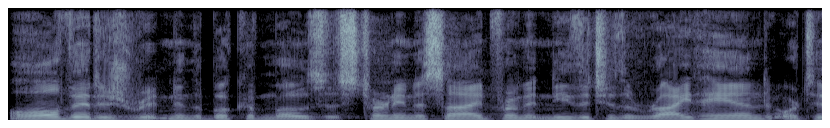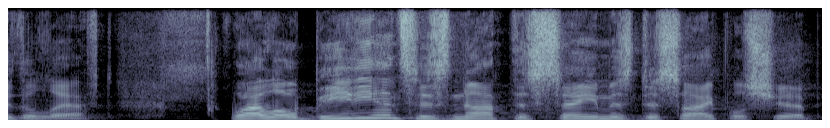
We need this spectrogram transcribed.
all that is written in the book of Moses, turning aside from it neither to the right hand or to the left. While obedience is not the same as discipleship,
